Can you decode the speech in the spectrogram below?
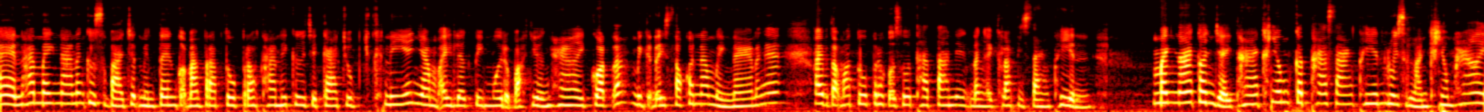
មែនហើយមេងណានឹងគឺសប្បាយចិត្តមែនទែនគាត់បានប្រាប់ទូប្រុសថានេះគឺជាការជួបគ្នាញ៉ាំអីលើកទី1របស់យើងហើយគាត់មានក្តីសុខណាមេងណាហ្នឹងណាហើយបន្ទាប់មកទូប្រុសក៏សួរថាតើនាងដឹងអីខ្លះពីសាងធាន មិញណាក៏និយាយថាខ្ញុំគិតថាសាងធានលួចស្រឡាញ់ខ្ញុំហើយ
